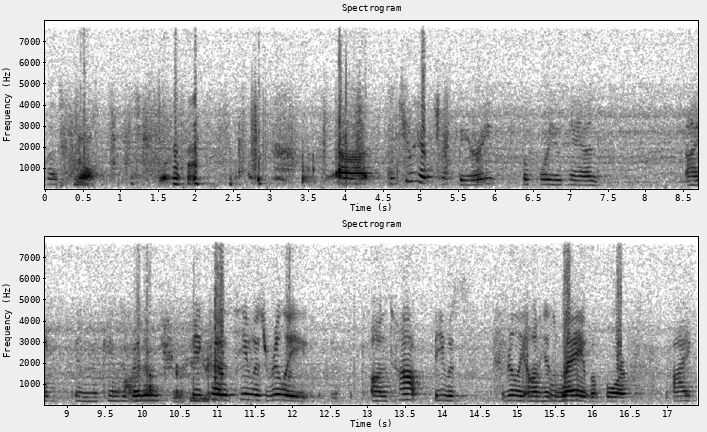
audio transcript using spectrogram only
question? No. Uh, did you have Chuck Berry before you had Ike in the Kings of I'm Rhythm? not sure. He Because he was really on top, he was really on his way before Ike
